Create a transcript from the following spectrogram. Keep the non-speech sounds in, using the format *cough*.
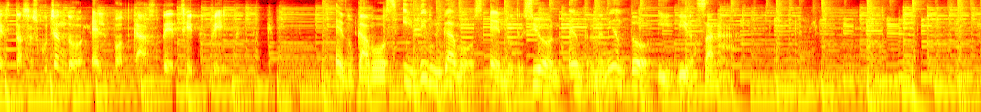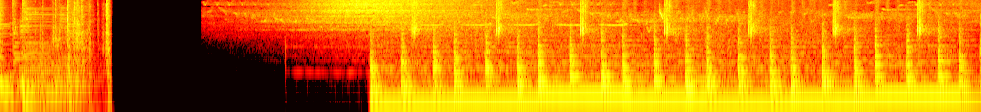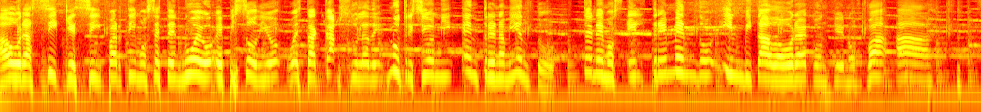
Estás escuchando el podcast de Chip Fit. Educamos y divulgamos en nutrición, entrenamiento y vida sana. Ahora sí que sí, partimos este nuevo episodio o esta cápsula de nutrición y entrenamiento. Tenemos el tremendo invitado ahora con que nos va a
